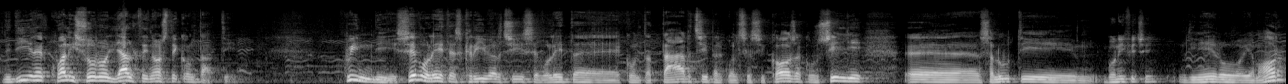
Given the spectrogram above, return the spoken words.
di dire quali sono gli altri nostri contatti. Quindi se volete scriverci, se volete contattarci per qualsiasi cosa, consigli, eh, saluti Bonifici? di nero e amor,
